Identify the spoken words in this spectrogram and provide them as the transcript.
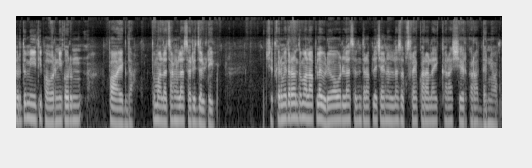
तर तुम्ही ती फवारणी करून पहा एकदा. तुम्हाला चांगला असा रिझल्ट येईल. शेतकरी मित्रांनो तुम्हाला आपला व्हिडिओ आवडला असेल तर आपल्या चॅनलला सबस्क्राईब करा लाईक करा शेअर करा. धन्यवाद.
